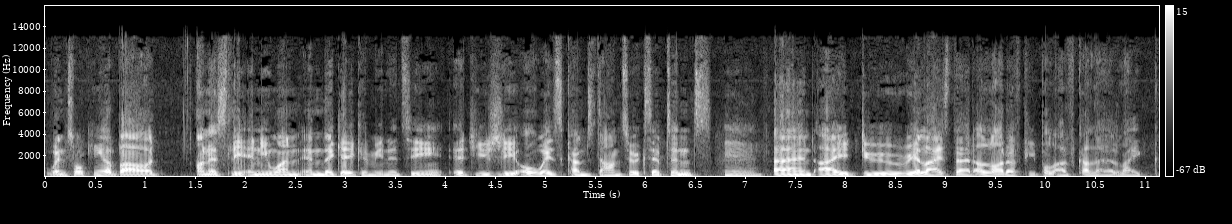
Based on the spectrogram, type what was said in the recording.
when talking about honestly anyone in the gay community, it usually always comes down to acceptance. Hmm. And I do realize that a lot of people of color like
